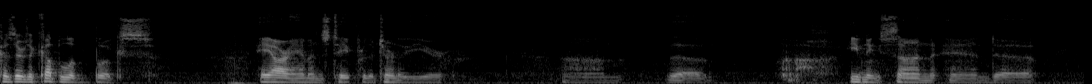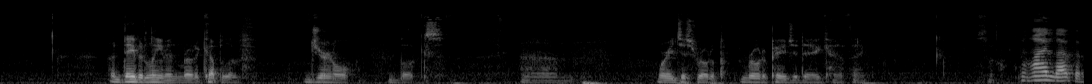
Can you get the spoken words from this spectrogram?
because there's a couple of books, A.R. Ammons tape for the turn of the year, um, the uh, Evening Sun, and uh, David Lehman wrote a couple of journal books um, where he just wrote a wrote a page a day kind of thing. So. Well, I love them.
